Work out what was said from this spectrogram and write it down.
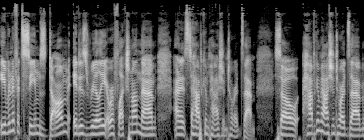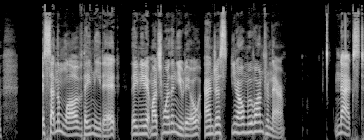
even if it seems dumb, it is really a reflection on them and it's to have compassion towards them. So have compassion towards them, send them love. They need it. They need it much more than you do. And just, you know, move on from there. Next,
